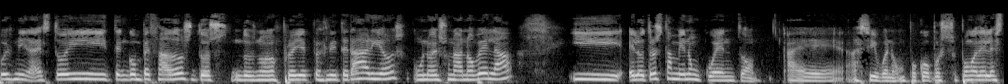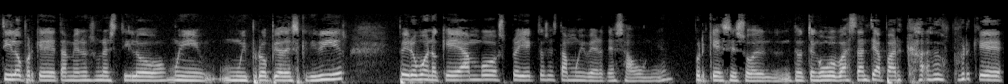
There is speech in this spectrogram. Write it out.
Pues mira, estoy, tengo empezados dos, dos nuevos proyectos literarios. Uno es una novela y el otro es también un cuento. Eh, así, bueno, un poco, pues supongo del estilo, porque también es un estilo muy, muy propio de escribir. Pero bueno, que ambos proyectos están muy verdes aún, ¿eh? Porque es eso, lo tengo bastante aparcado porque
